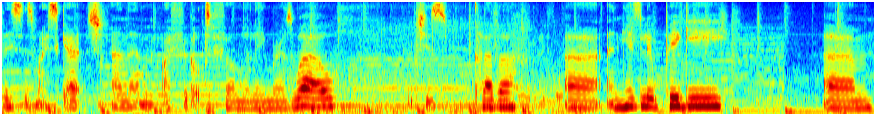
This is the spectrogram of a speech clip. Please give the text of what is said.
This is my sketch, and then I forgot to film the lemur as well, which is clever. Uh, and here's a little piggy. Um,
